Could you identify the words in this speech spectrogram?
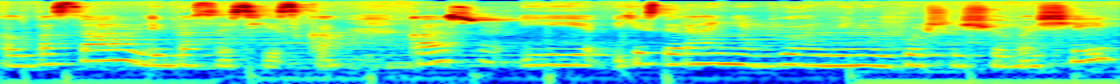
Колбаса, либо сосиска, каша. И если ранее было в меню больше еще овощей,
